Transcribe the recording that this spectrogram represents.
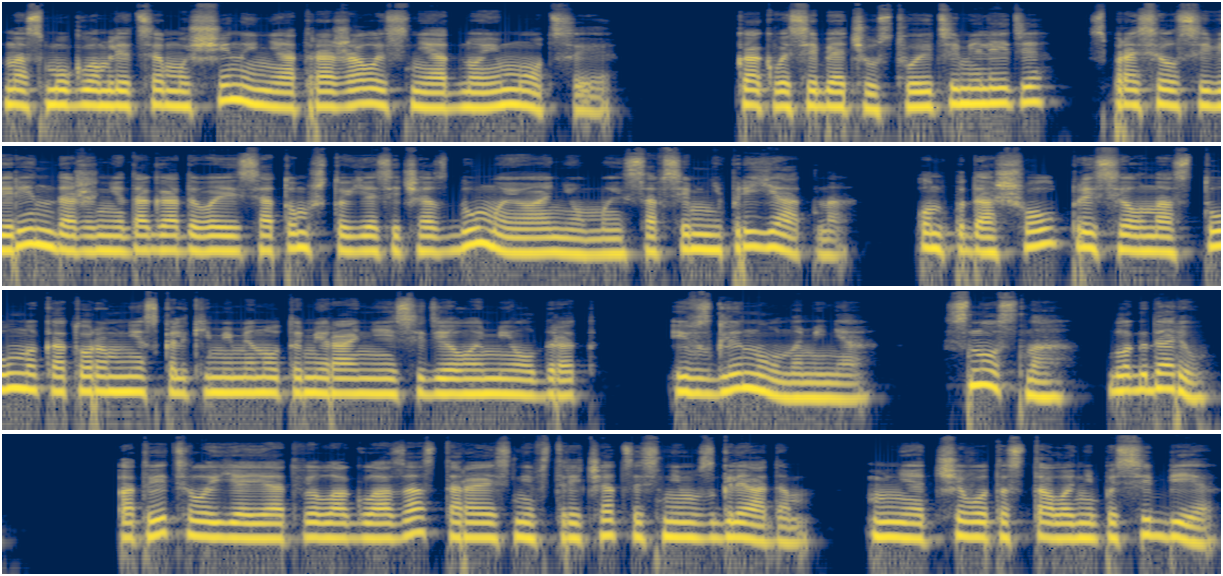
На смуглом лице мужчины не отражалось ни одной эмоции. «Как вы себя чувствуете, миледи?» – спросил Северин, даже не догадываясь о том, что я сейчас думаю о нем, и совсем неприятно. Он подошел, присел на стул, на котором несколькими минутами ранее сидела Милдред, и взглянул на меня. «Сносно, благодарю», – ответила я и отвела глаза, стараясь не встречаться с ним взглядом. Мне от чего-то стало не по себе.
